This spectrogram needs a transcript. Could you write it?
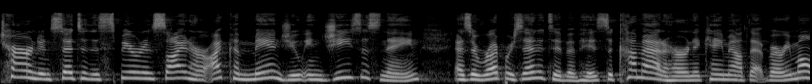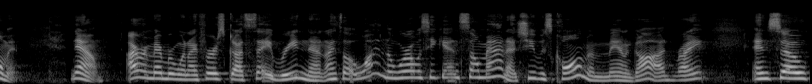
turned and said to the spirit inside her, I command you in Jesus' name, as a representative of his, to come out of her. And it came out that very moment. Now, I remember when I first got saved reading that, and I thought, why in the world was he getting so mad at? She was calling him a man of God, right? And so,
